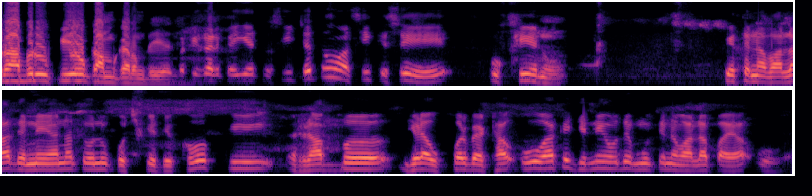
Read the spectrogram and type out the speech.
ਰੱਬ ਰੂਪੀ ਉਹ ਕੰਮ ਕਰਦੇ ਆ ਜੀ। ਗੱਲ ਕਹੀਏ ਤੁਸੀਂ ਜਦੋਂ ਅਸੀਂ ਕਿਸੇ ਭੁੱਖੇ ਨੂੰ ਇੱਕ ਨਵਾਲਾ ਦਿੰਨੇ ਆ ਨਾ ਤੇ ਉਹਨੂੰ ਪੁੱਛ ਕੇ ਦੇਖੋ ਕਿ ਰੱਬ ਜਿਹੜਾ ਉੱਪਰ ਬੈਠਾ ਉਹ ਆ ਕਿ ਜਿੰਨੇ ਉਹਦੇ ਮੂੰਹ ਤੇ ਨਵਾਲਾ ਪਾਇਆ ਉਹ ਆ।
